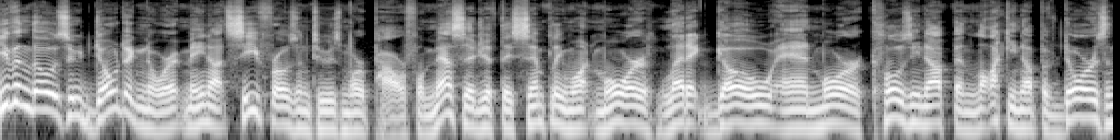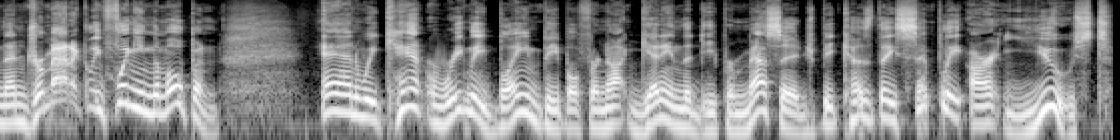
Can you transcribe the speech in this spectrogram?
Even those who don't ignore it may not see Frozen 2's more powerful message if they simply want more let it go and more closing up and locking up of doors and then dramatically flinging them open. And we can't really blame people for not getting the deeper message because they simply aren't used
